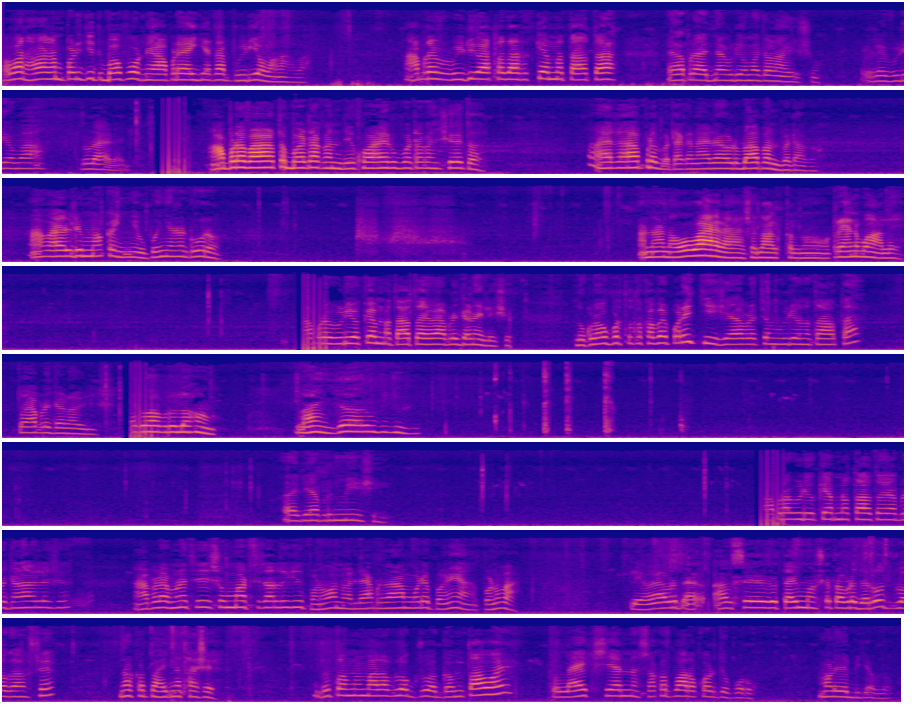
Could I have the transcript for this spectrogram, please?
હવાર હવાર આમ પડી જતી બપોર ને આપણે આવી ગયા હતા વીડિયો બનાવવા. આપણે વીડિયો આટલા દાડ કેમ નતા આવતા એ આપણે આજના વિડીયોમાં જણાવીશું. એટલે વિડીયોમાં જોડાયા રહેજો. આપણે વાર તો બટાકાને દેખો આયરું બટાકાને શેતર. આયરે આપણે બટાકાને આયરે આપણે બાપાને બટાકા. આ વાયલડી મકાઈ ને ભૂંજાના ઢોરા. અને આ નવો વાયર આવ્યા છે લાલ કલરનો ટ્રેન્ડમાં હાલે આપણે વીડિયો કેમ નતા આવતા હવે આપણે જણાવી લઈશું લુગડા ઉપર તો તો ખબર પડી જ ગઈ છે આપણે ચમ વીડિયો નતા આવતા તો આપણે જણાવી લઈશું તો આપણું લહણ લાઈન જરૂર બીજું આજે આપણી મેસી આપણા વીડિયો કેમ નતા તો આપણે જણાવેલું છે. આપણે હમણાંથી સોમવારથી ચાલુ ગયું ભણવાનું, એટલે આપણે રામ મોડે ભણ્યા, ભણવા. એટલે હવે આપણે આવશે જો ટાઈમ મળશે તો આપણે દરરોજ બ્લોગ આવશે. નકર તો આજના થશે. જો તમને મારા બ્લોગ જોવા ગમતા હોય, તો લાઇક શેર ને સખત પારો કરજો પૂરો. મળીએ બીજા બ્લોગ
